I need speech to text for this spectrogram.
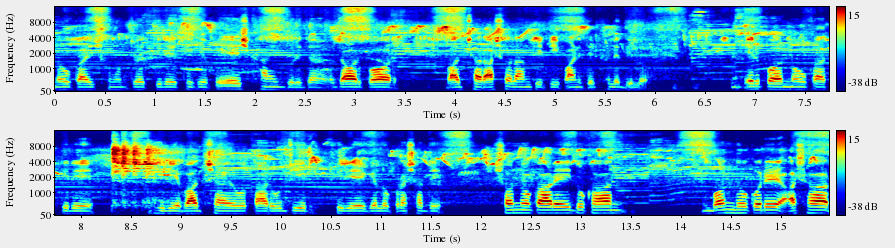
নৌকায় সমুদ্রের তীরে থেকে বেশ খানিক দূরে যাওয়ার পর বাদশার আসল আংটিটি পানিতে ফেলে দিল। এরপর নৌকা তীরে ভিড়িয়ে বাদশাহ ও তার উজির ফিরে গেল প্রাসাদে। স্বর্ণকার এই দোকান বন্ধ করে আসার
